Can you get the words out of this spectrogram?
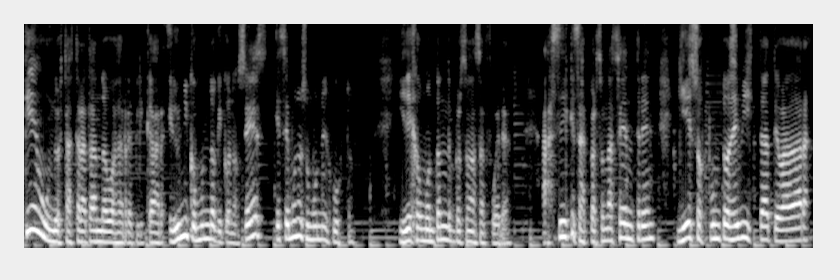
¿Qué mundo estás tratando vos de replicar? El único mundo que conoces, ese mundo es un mundo injusto y deja un montón de personas afuera. Así que esas personas entren y esos puntos de vista te va a dar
